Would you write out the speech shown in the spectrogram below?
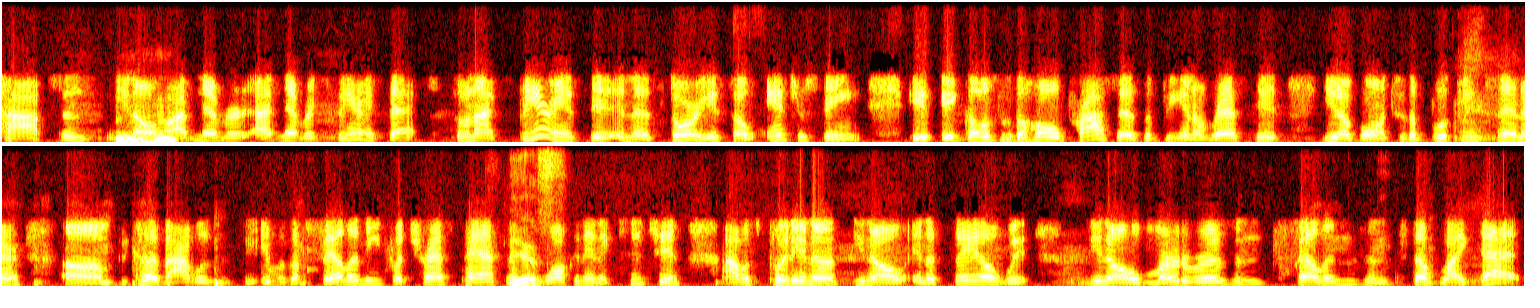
cops, and you know, mm-hmm. I've never, I've never experienced that. So when I experienced it, and the story is so interesting, it, it goes through the whole process of being arrested, you know, going to the booking center, um, because I was, it was a felony for trespassing, yes. walking in a kitchen. I was put in a, you know, in a cell with, you know, murderers and felons and stuff like that.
